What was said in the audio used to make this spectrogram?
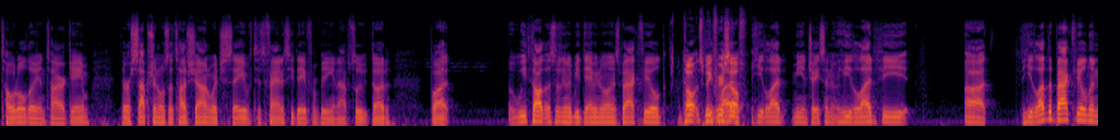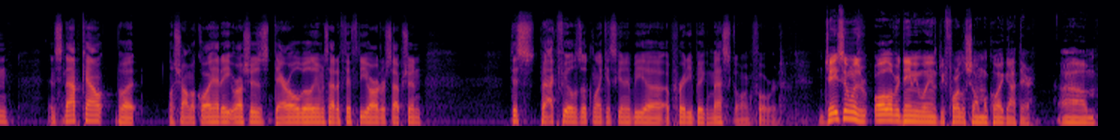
total the entire game. The reception was a touchdown, which saved his fantasy day from being an absolute dud. But we thought this was going to be Damien Williams' backfield. Don't speak He for led- yourself. He led me and Jason. He led the, uh, he led the backfield in, in snap count. But LeSean McCoy had eight rushes. Darrel Williams had a fifty-yard reception. This backfield is looking like it's going to be a, a pretty big mess going forward. Jason was all over Damien Williams before LeSean McCoy got there, um,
